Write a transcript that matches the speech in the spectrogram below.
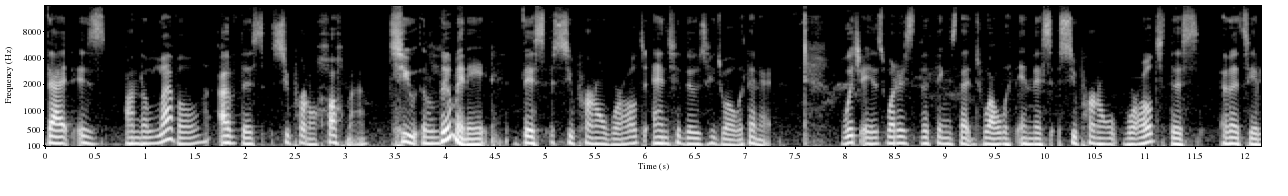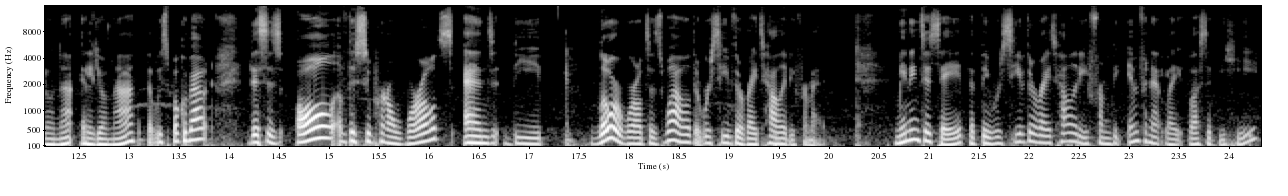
that is on the level of this supernal chokhmah to illuminate this supernal world and to those who dwell within it. Which is what is the things that dwell within this supernal world, this Eretz Elyona that we spoke about. This is all of the supernal worlds and the lower worlds as well that receive their vitality from it meaning to say that they receive their vitality from the infinite light, blessed be He,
